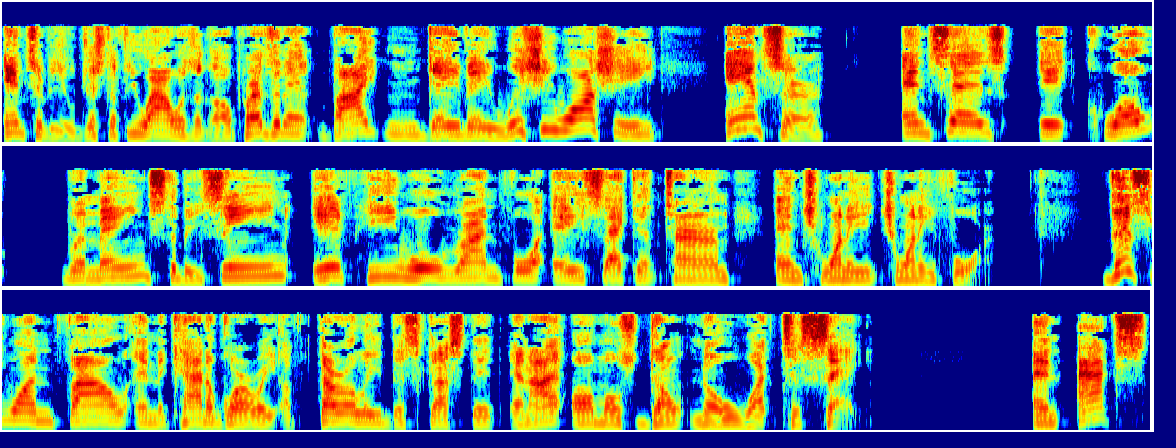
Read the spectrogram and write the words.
interview just a few hours ago, President Biden gave a wishy washy answer and says it, quote, remains to be seen if he will run for a second term in 2024. This one fell in the category of thoroughly disgusted, and I almost don't know what to say. An axe,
